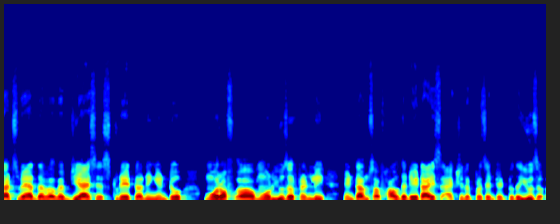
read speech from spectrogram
that's where the WebGIS is today turning into more of uh, more user friendly in terms of how the data is actually represented to the user.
